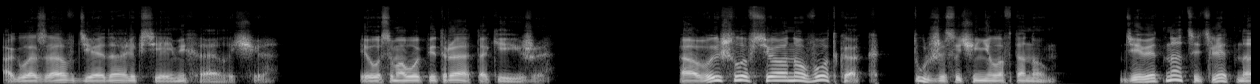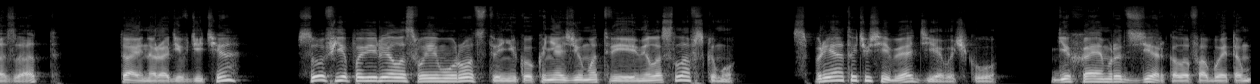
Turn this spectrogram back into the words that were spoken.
а глаза в деда Алексея Михайловича и у самого Петра такие же. А вышло все оно вот как, тут же сочинил автоном. Девятнадцать лет назад, тайно родив дитя, Софья повелела своему родственнику, князю Матвею Милославскому, спрятать у себя девочку. Гехаймрат Зеркалов об этом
